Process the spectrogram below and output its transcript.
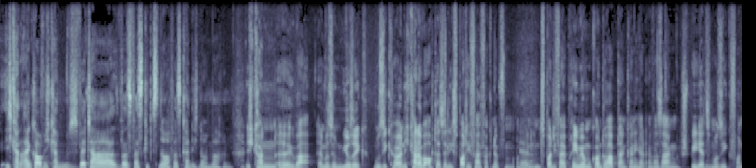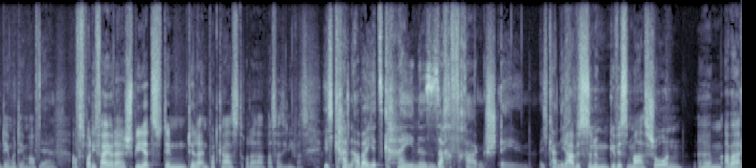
ich kann einkaufen, ich kann das Wetter, was, was es noch? Was kann ich noch machen? Ich kann äh, über Amazon Music Musik hören, ich kann aber auch tatsächlich Spotify verknüpfen. Und ja. wenn ich ein Spotify Premium-Konto habe, dann kann ich halt einfach sagen, spiel jetzt mhm. Musik von dem und dem auf, ja. auf Spotify oder spiel jetzt den Tilra Podcast oder was weiß ich nicht was. Ich kann aber jetzt keine Sachfragen stellen. Ich kann nicht. Ja, bis zu einem gewissen Maß schon. Ton ähm, aber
